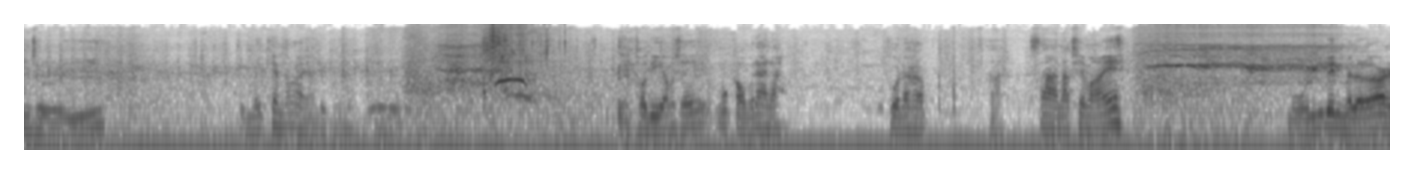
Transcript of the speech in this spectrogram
นเฉยผมไม่เข้มเท่าไหร่นะเด็กนี้โทษดีครับมาใช้มุกเก่าไม่ได้นะ ทษนะครับซ่านักใช่ไหมโมลี่เล่นไปเลย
